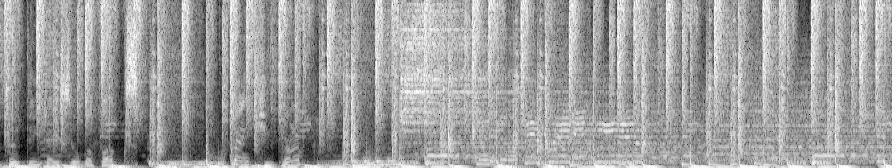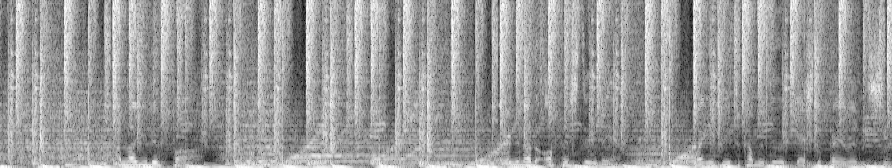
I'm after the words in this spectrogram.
To DJ Silver Fox. Thank you, bro. I know you live far. But you know the office still there, waiting for you to come and do a guest appearance.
